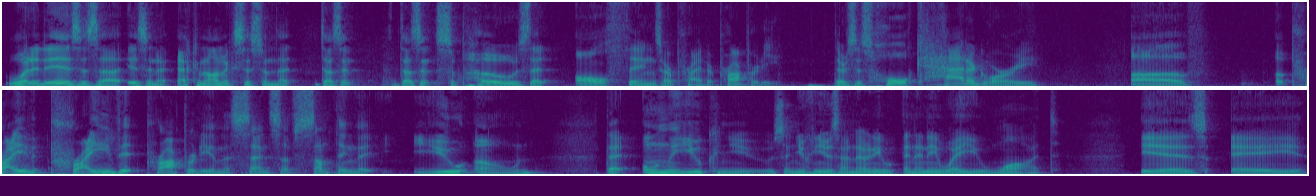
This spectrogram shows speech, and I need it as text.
what it is is a is an economic system that doesn't doesn't suppose that all things are private property. There's this whole category of a private private property in the sense of something that you own that only you can use and you can use in any in any way you want is a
